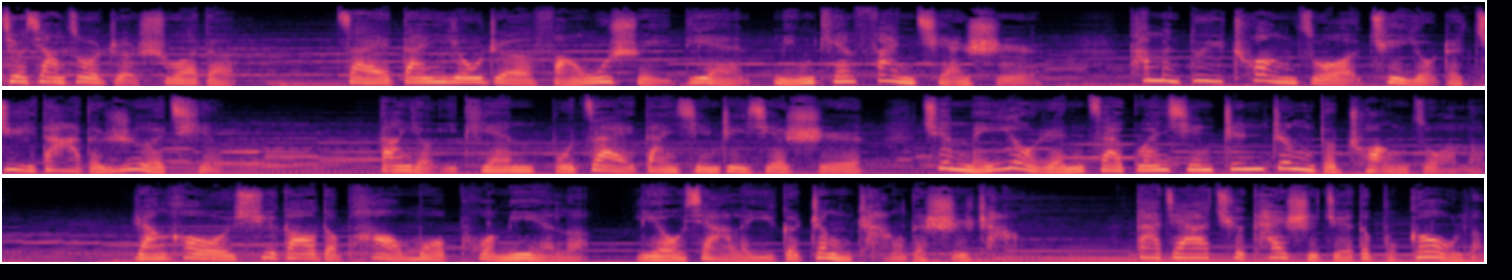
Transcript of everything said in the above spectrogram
就像作者说的，在担忧着房屋水电、明天饭钱时，他们对创作却有着巨大的热情。当有一天不再担心这些时，却没有人再关心真正的创作了。然后虚高的泡沫破灭了，留下了一个正常的市场，大家却开始觉得不够了。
